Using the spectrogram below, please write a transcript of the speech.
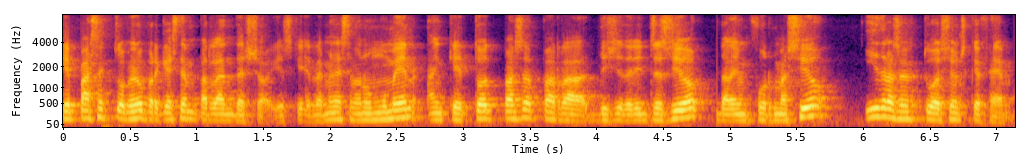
què passa actualment o per què estem parlant d'això. I és que realment estem en un moment en què tot passa per la digitalització de la informació i de les actuacions que fem.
